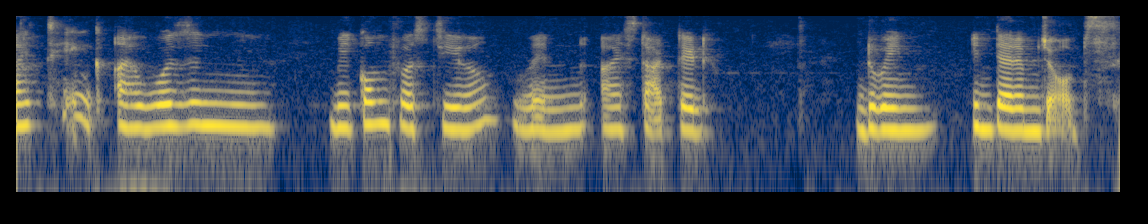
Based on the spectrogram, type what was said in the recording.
i think i was in bcom first year when i started doing interim jobs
